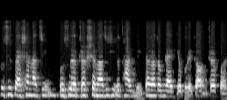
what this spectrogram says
প্রচুর প্যাশন আছে, প্রচুর অ্যাট্রাকশন আছে, সেটা থাকবেই। কেননা তোমরা একে অপরে কাউন্টার পার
